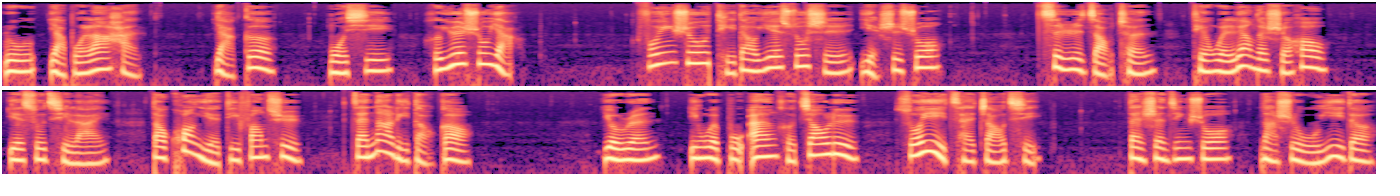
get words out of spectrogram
如亚伯拉罕、雅各、摩西和约书亚。福音书提到耶稣时，也是说，次日早晨天未亮的时候，耶稣起来。到旷野地方去，在那里祷告。有人因为不安和焦虑，所以才早起，但圣经说那是无益的。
